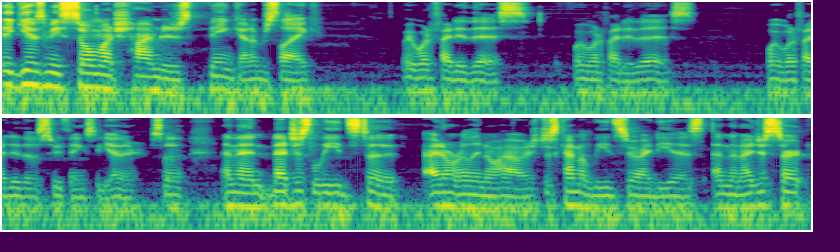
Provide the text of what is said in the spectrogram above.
it gives me so much time to just think and I'm just like, wait, what if I did this? Wait, what if I did this? Wait, what if I did those two things together? So and then that just leads to I don't really know how. It just kind of leads to ideas and then I just start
